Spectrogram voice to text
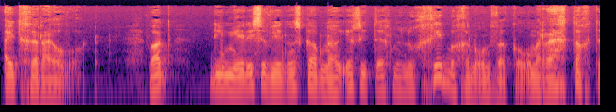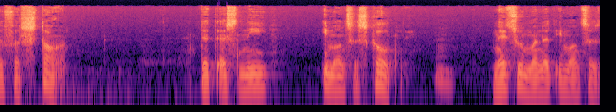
uitgeruil word. Wat die mediese wetenskap nou eers die tegnologie begin ontwikkel om regtig te verstaan. Dit is nie iemand se skuld nie. Net so min dit iemand se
